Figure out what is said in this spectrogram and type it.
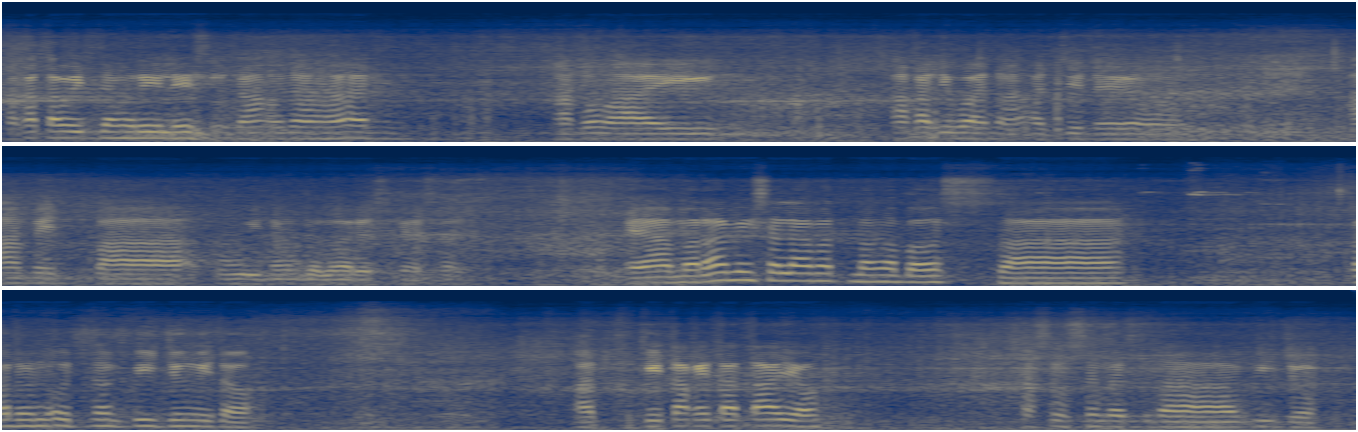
nakatawid ng riles, una-unahan. Ako ay kakaliwa na at yun na yung amin pa uwi ng Dolores Quezon. Kaya maraming salamat mga boss sa panonood ng video ito. At kita-kita tayo sa susunod na video.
